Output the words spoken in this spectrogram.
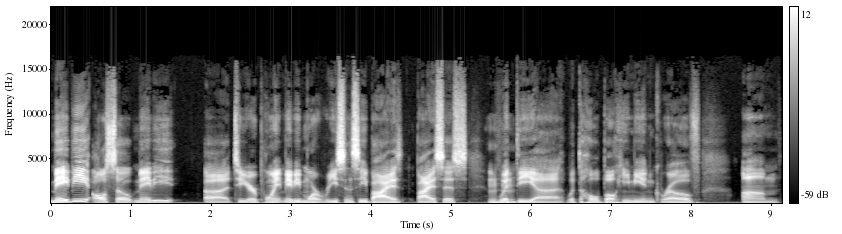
maybe also maybe uh, to your point, maybe more recency bias biases Mm-hmm. with the uh, with the whole Bohemian Grove. Um,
